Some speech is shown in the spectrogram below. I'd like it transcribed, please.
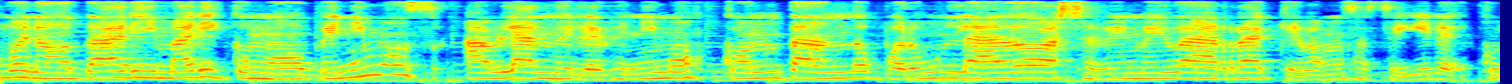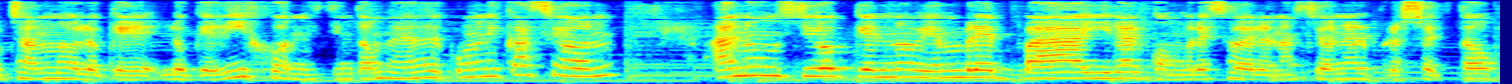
Bueno, Dari, Mari, como venimos hablando y les venimos contando, por un lado, ayer bien Ibarra, que vamos a seguir escuchando lo que, lo que dijo en distintos medios de comunicación, anunció que en noviembre va a ir al Congreso de la Nación el proyecto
